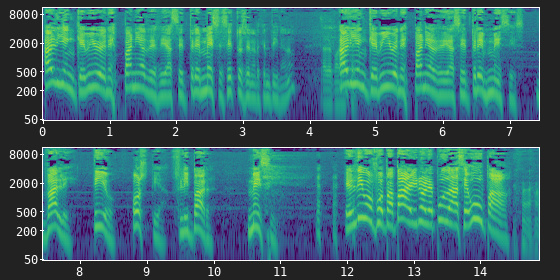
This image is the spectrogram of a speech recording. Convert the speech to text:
Alguien que vive en España desde hace tres meses, esto es en Argentina, ¿no? Alguien que vive en España desde hace tres meses. Vale, tío, hostia, flipar. Messi. El Divo fue papá y no le pudo hacer upa.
